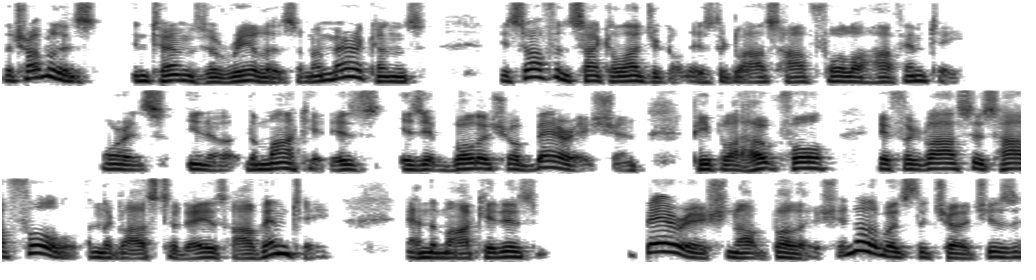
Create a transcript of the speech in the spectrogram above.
The trouble is, in terms of realism, Americans, it's often psychological. Is the glass half full or half empty? Or it's, you know, the market is is it bullish or bearish? And people are hopeful if the glass is half full and the glass today is half empty. And the market is bearish, not bullish. In other words, the church is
